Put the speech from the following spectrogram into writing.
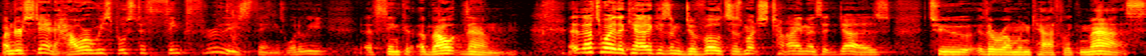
understand how are we supposed to think through these things? What do we uh, think about them? Uh, that's why the Catechism devotes as much time as it does to the Roman Catholic Mass.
